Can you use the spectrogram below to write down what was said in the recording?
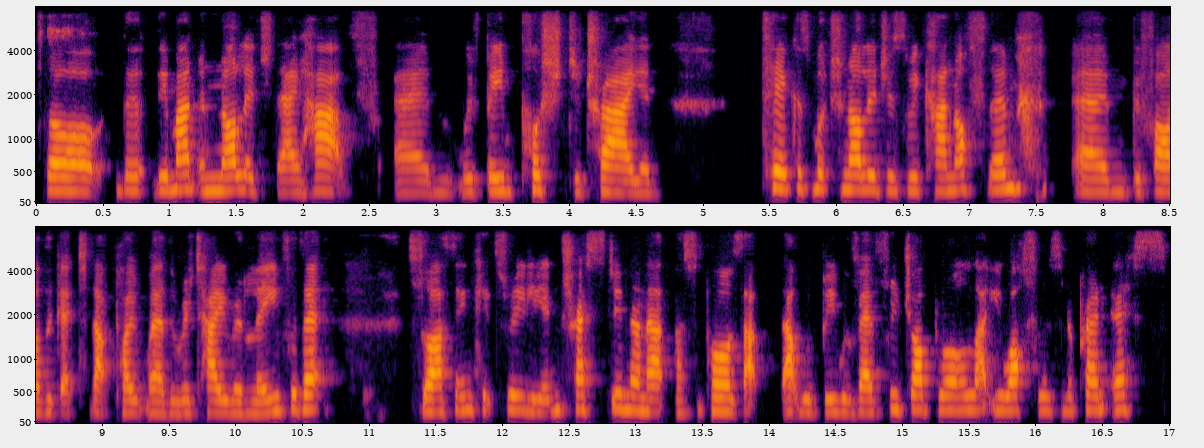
So the, the amount of knowledge they have, um, we've been pushed to try and take as much knowledge as we can off them um, before they get to that point where they retire and leave with it. So I think it's really interesting, and I, I suppose that that would be with every job role that you offer as an apprentice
